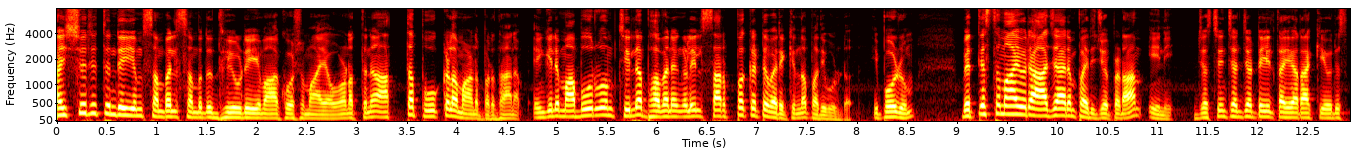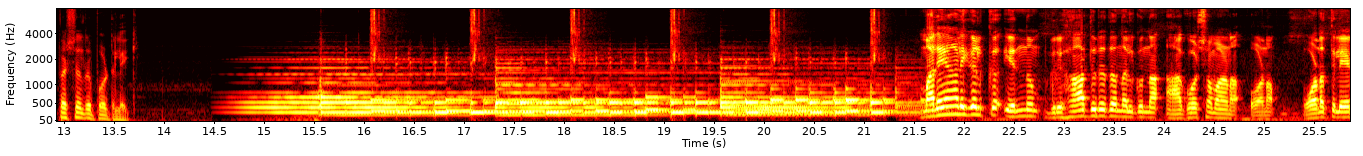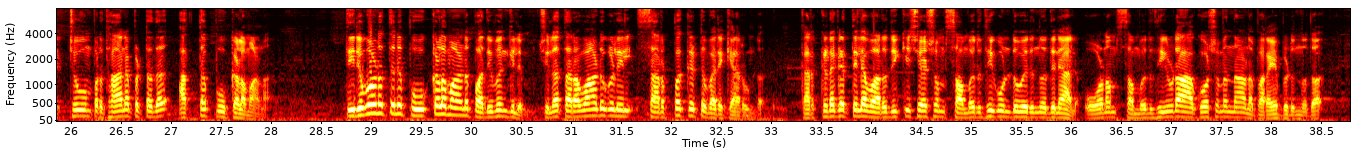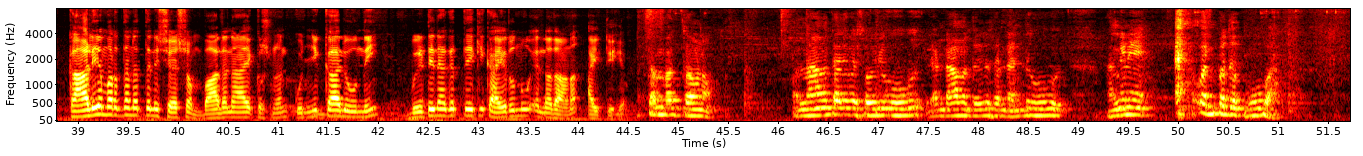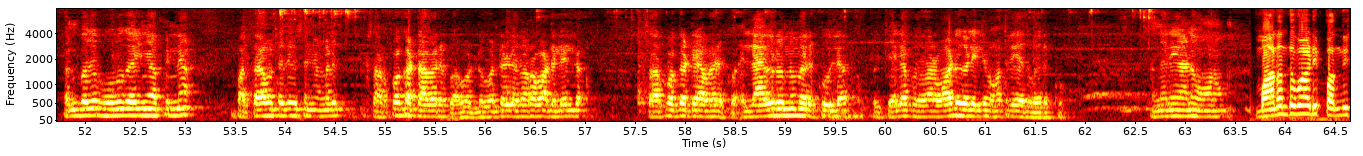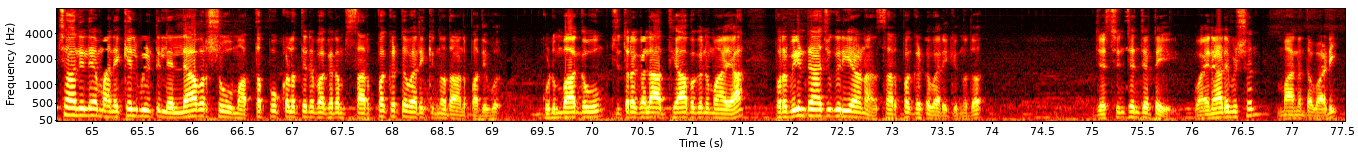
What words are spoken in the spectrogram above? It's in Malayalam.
ഐശ്വര്യത്തിന്റെയും സമ്പൽ സമൃദ്ധിയുടെയും ആഘോഷമായ ഓണത്തിന് അത്തപ്പൂക്കളമാണ് പ്രധാനം. എങ്കിലും അപൂർവം ചില ഭവനങ്ങളിൽ സർപ്പക്കെട്ട് വരയ്ക്കുന്ന പതിവുണ്ട്. ഇപ്പോഴും വ്യത്യസ്തമായ ഒരു ആചാരം പരിചയപ്പെടാം ഇനി. ജസ്റ്റിൻ ചഞ്ചട്ടയിൽ തയ്യാറാക്കിയ ഒരു സ്പെഷ്യൽ റിപ്പോർട്ടിലേക്ക്. മലയാളികൾക്ക് എന്നും ഗൃഹാതുരത നൽകുന്ന ആഘോഷമാണ് ഓണം. ഓണത്തിൽ ഏറ്റവും പ്രധാനപ്പെട്ടത് അത്തപ്പൂക്കളമാണ്. തിരുവോണത്തിന് പൂക്കളമാണ് പതിവെങ്കിലും ചില തറവാടുകളിൽ സർപ്പക്കെട്ട് വരയ്ക്കാറുണ്ട്. കർക്കിടകത്തിലെ വറുതിക്ക് ശേഷം സമൃദ്ധി കൊണ്ടുവരുന്നതിനാൽ ഓണം സമൃദ്ധിയുടെ ആഘോഷമെന്നാണ് പറയപ്പെടുന്നത്. കാളിയമർദ്ദനത്തിന് ശേഷം ബാലനായ കൃഷ്ണൻ കുഞ്ഞിക്കാലൂന്നി വീട്ടിനകത്തേക്ക് കയറുന്നു എന്നതാണ് ഐതിഹ്യം. ഒന്നാമത്തെ ദിവസം ഒരു പൂവ് രണ്ടാമത്തെ ദിവസം രണ്ട് പൂവ് അങ്ങനെ ഒൻപത് പൂവാണ് ഒൻപത് പൂവ് കഴിഞ്ഞാൽ പിന്നെ പത്താമത്തെ ദിവസം ഞങ്ങൾ സർപ്പം വരക്കും പണ്ട് പണ്ടുള്ള തറവാടിലെല്ലാം. സർപ്പക്കട്ട വരക്കും. എല്ലാവരും ഒന്നും വരക്കൂല. ചില തറവാടുകളിൽ മാത്രമേ അത് വരക്കൂ. അങ്ങനെയാണ് ഓണം. മാനന്തവാടി പന്നിച്ചാലിലെ മനക്കൽ വീട്ടിൽ എല്ലാ വർഷവും അത്തപ്പൂക്കളത്തിന് പകരം സർപ്പക്കെട്ട് വരയ്ക്കുന്നതാണ് പതിവ്. കുടുംബാംഗവും ചിത്രകലാ അധ്യാപകനുമായ പ്രവീൺ രാജുഗിരിയാണ് സർപ്പക്കെട്ട് വരയ്ക്കുന്നത്. ജസ്റ്റിൻ ചെഞ്ചട്ടയിൽ വയനാട് വിഷൻ മാനന്തവാടി.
